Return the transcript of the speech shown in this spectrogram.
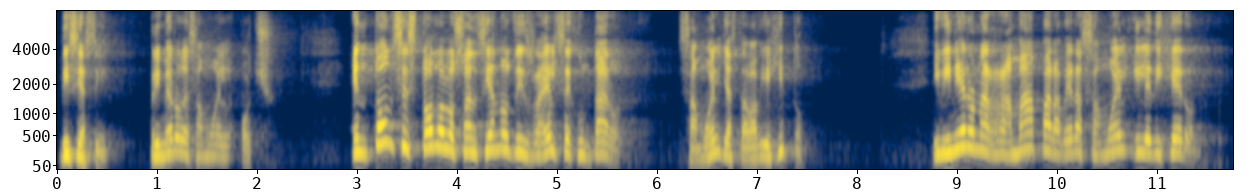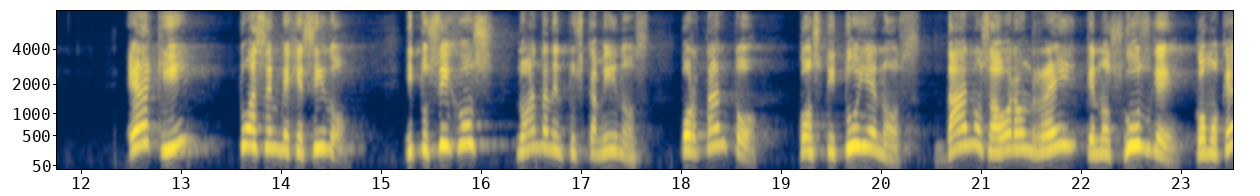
Dice así, primero de Samuel 8. Entonces todos los ancianos de Israel se juntaron Samuel ya estaba viejito. Y vinieron a Ramá para ver a Samuel y le dijeron, he aquí, tú has envejecido y tus hijos no andan en tus caminos. Por tanto, constitúyenos, danos ahora un rey que nos juzgue. ¿Como qué?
